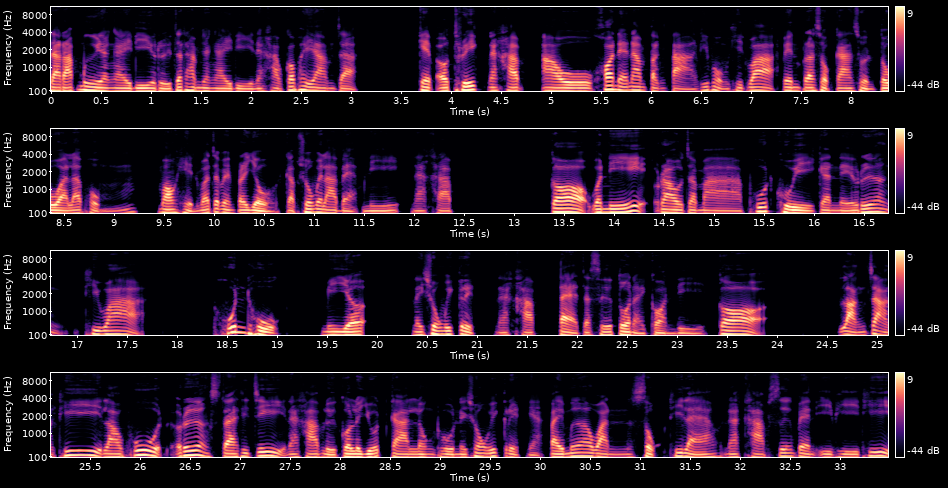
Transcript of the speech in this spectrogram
จะรับมือยังไงดี หรือจะทำยังไงดีนะครับ ก็พยายามจะเก็บเอาทริคนะครับ เอาข้อแนะนำต่าง ๆ ที่ผมคิดว่าเป็นประสบการณ์ส่วนตัวและผมมองเห็นว่าจะเป็นประโยชน์กับช่วงเวลาแบบนี้นะครับ ก็วันนี้เราจะมาพูดคุยกันในเรื่องที่ว่าหุ้นถูกมีเยอะในช่วงวิกฤตนะครับ แต่จะซื้อตัวไหนก่อนดี ก็ หลังจากที่เราพูดเรื่อง strategy นะครับหรือกลยุทธ์การลงทุนในช่วงวิกฤตเนี่ยไปเมื่อวันศุกร์ที่แล้วนะครับ ซึ่งเป็น EP ที่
